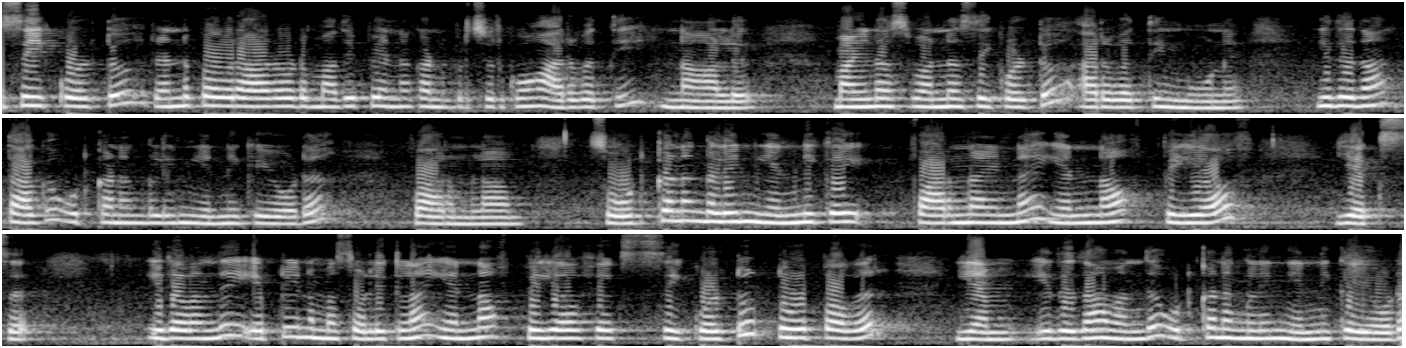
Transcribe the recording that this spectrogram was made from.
இஸ் ஈக்குவல் டு ரெண்டு பவர் ஆறோட மதிப்பு என்ன கண்டுபிடிச்சிருக்கோம்? அறுபத்தி நாலு. Minus one is equal to அறுபத்தி மூணு. இதுதான் தகு உட்கணங்களின் எண்ணிக்கையோட ஃபார்முலா ஸோ உட்கணங்களின் எண்ணிக்கை ஃபார்முலா என்ன? N of P of X இதை வந்து எப்படி நம்ம சொல்லிக்கலாம்? N of P of X equal to two power M இதுதான் வந்து உட்கணங்களின் எண்ணிக்கையோட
